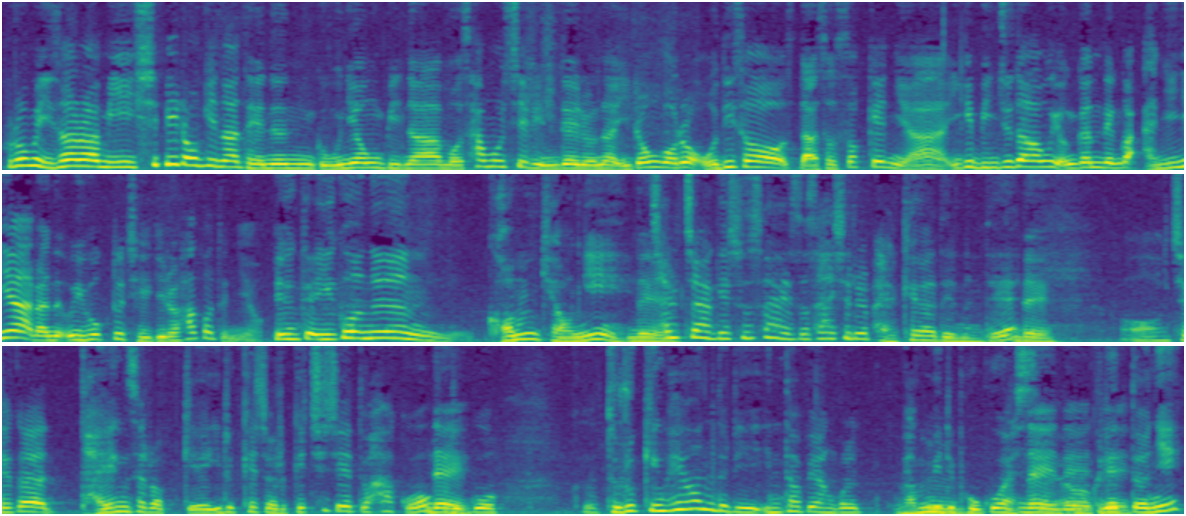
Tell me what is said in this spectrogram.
그러면 이 사람이 11억이나 되는 그 운영비나 뭐 사무실 임대료나 이런 거를 어디서 나서 썼겠냐. 이게 민주당하고 연관된 거 아니냐라는 의혹도 제기를 하거든요. 그러니까 이거는 검경이 네. 철저하게 수사해서 사실을 밝혀야 되는데 네. 어, 제가 다행스럽게 이렇게 저렇게 취재도 하고 네. 그리고 그 드루킹 회원들이 인터뷰한 걸 면밀히 음. 보고 왔어요. 네네, 네, 네. 그랬더니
